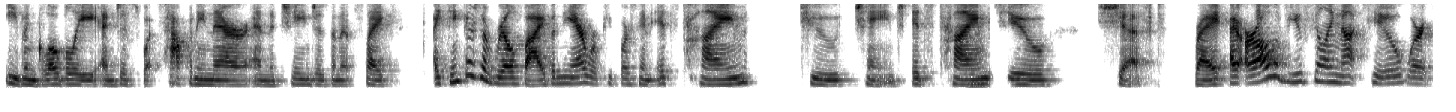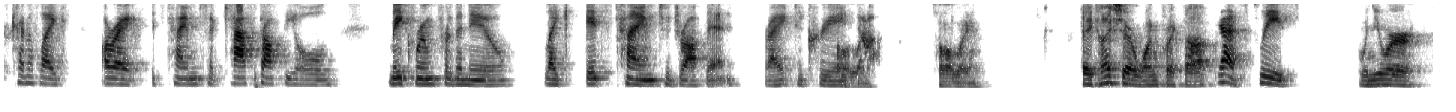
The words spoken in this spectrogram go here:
even globally, and just what's happening there and the changes. And it's like, I think there's a real vibe in the air where people are saying it's time to change, it's time mm. to shift right? Are all of you feeling that too, where it's kind of like, all right, it's time to cast off the old, make room for the new. Like it's time to drop in, right? To create totally. that. Totally. Hey, can I share one quick thought? Yes, please. When you were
